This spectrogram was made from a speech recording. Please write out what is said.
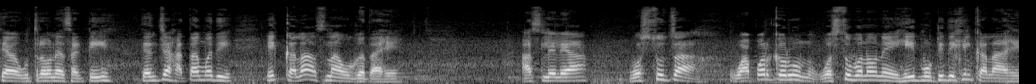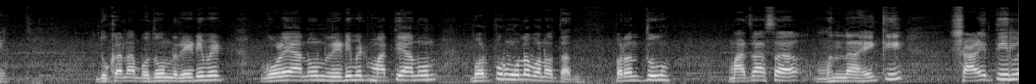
त्या उतरवण्यासाठी त्यांच्या हातामध्ये एक कला असणं अवगत आहे. असलेल्या वस्तूचा वापर करून वस्तू बनवणे ही मोठी देखील कला आहे. दुकानामधून रेडीमेड गोळे आणून रेडीमेड माती आणून भरपूर मुलं बनवतात. परंतु माझं असं म्हणणं आहे की शाळेतील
